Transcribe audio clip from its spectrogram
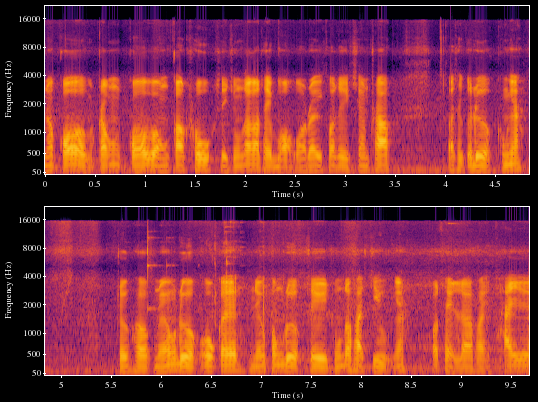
nó có ở trong có vòng cao su thì chúng ta có thể bỏ vào đây có thể xem sao. Có thể có được không nhá? Trường hợp nếu được ok. Nếu không được thì chúng ta phải chịu nhé có thể là phải thay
